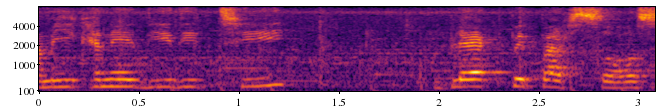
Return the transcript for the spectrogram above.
আমি এখানে দিয়ে দিচ্ছি ব্ল্যাক পেপার সস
